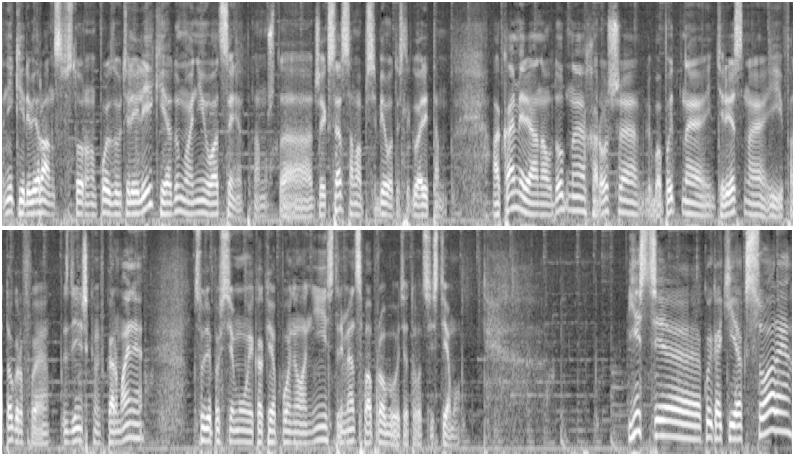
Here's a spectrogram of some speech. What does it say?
некий реверанс в сторону пользователей лейки, я думаю, они его оценят, потому что GXR сама по себе, вот если говорить там о камере, она удобная, хорошая, любопытная, интересная, и фотографы с денежками в кармане судя по всему, и как я понял, они стремятся попробовать эту вот систему. Есть э, кое-какие аксессуары.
